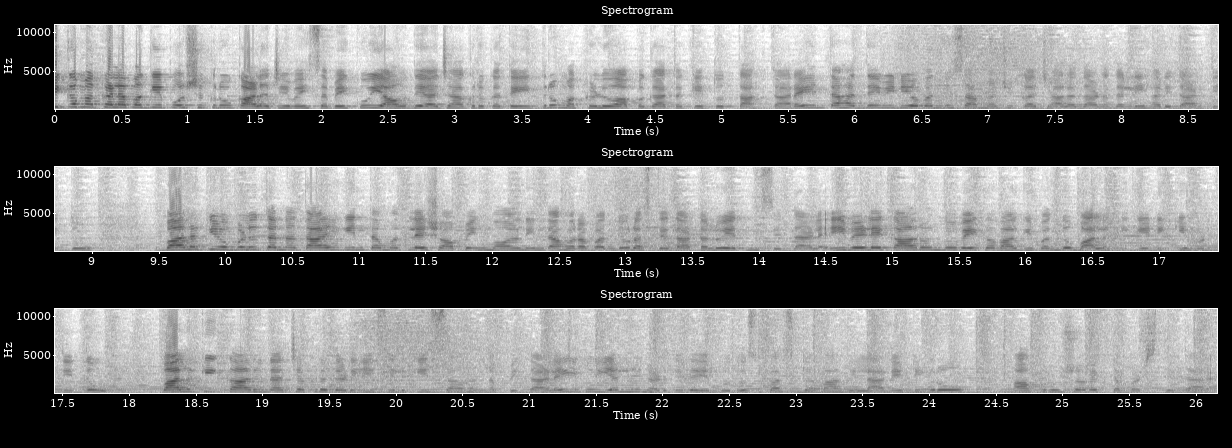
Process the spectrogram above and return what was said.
ಚಿಕ್ಕ ಮಕ್ಕಳ ಬಗ್ಗೆ ಪೋಷಕರು ಕಾಳಜಿ ವಹಿಸಬೇಕು. ಯಾವುದೇ ಅಜಾಗರೂಕತೆ ಇದ್ರೂ ಮಕ್ಕಳು ಅಪಘಾತಕ್ಕೆ ತುತ್ತಾಗ್ತಾರೆ. ಇಂತಹದ್ದೇ ವಿಡಿಯೋವೊಂದು ಸಾಮಾಜಿಕ ಜಾಲತಾಣದಲ್ಲಿ ಹರಿದಾಡ್ತಿದ್ದು. ಬಾಲಕಿಯೊಬ್ಬಳು ತನ್ನ ತಾಯಿಗಿಂತ ಮೊದಲೇ ಶಾಪಿಂಗ್ ಮಾಲ್ನಿಂದ ಹೊರಬಂದು ರಸ್ತೆ ದಾಟಲು ಯತ್ನಿಸಿದ್ದಾಳೆ. ಈ ವೇಳೆ ಕಾರೊಂದು ವೇಗವಾಗಿ ಬಂದು ಬಾಲಕಿಗೆ ಡಿಕ್ಕಿ ಹೊಡೆದಿದ್ದು, ಬಾಲಕಿ ಕಾರಿನ ಚಕ್ರದಡಿಗೆ ಸಿಲುಕಿ ಸಾವನ್ನಪ್ಪಿದ್ದಾಳೆ. ಇದು ಎಲ್ಲಿ ನಡೆದಿದೆ ಎಂಬುದು ಸ್ಪಷ್ಟವಾಗಿಲ್ಲ. ನೆಟ್ಟಿಗರು ಆಕ್ರೋಶ ವ್ಯಕ್ತಪಡಿಸುತ್ತಿದ್ದಾರೆ.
